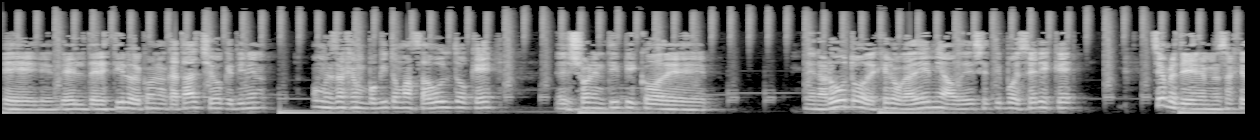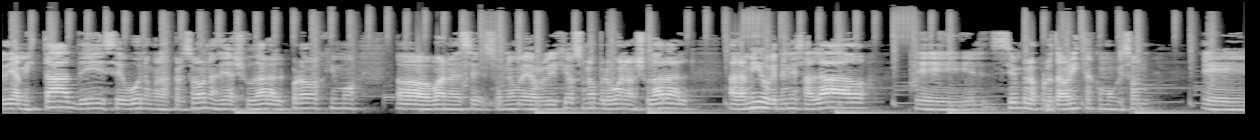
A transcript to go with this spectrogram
eh, del, del, estilo de Kono Katachi o que tienen un mensaje un poquito más adulto que el shonen típico de, de Naruto, de Hero Academia o de ese tipo de series que siempre tienen el mensaje de amistad, de ser bueno con las personas, de ayudar al prójimo. Uh, bueno, ese sonó medio religioso, ¿no? Pero bueno, ayudar al, al amigo que tenés al lado. Eh, siempre los protagonistas como que son eh,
